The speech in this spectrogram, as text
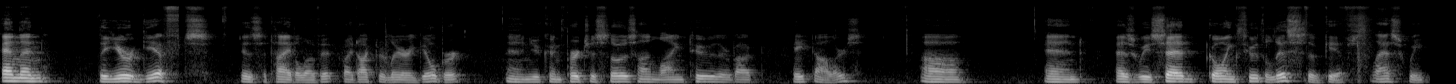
And then the Your Gifts is the title of it by Dr. Larry Gilbert. And you can purchase those online too. They're about $8. Uh, and as we said, going through the list of gifts last week,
